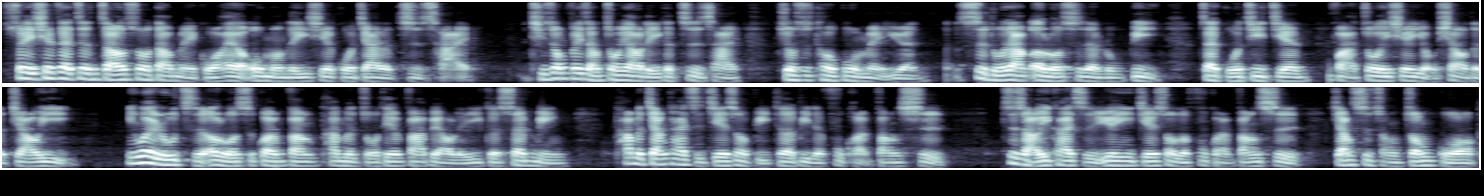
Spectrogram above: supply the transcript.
所以现在正遭受到美国还有欧盟的一些国家的制裁。其中非常重要的一个制裁，就是透过美元，试图让俄罗斯的卢币在国际间无法做一些有效的交易。因为如此，俄罗斯官方他们昨天发表了一个声明，他们将开始接受比特币的付款方式。至少一开始愿意接受的付款方式，将是从中国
